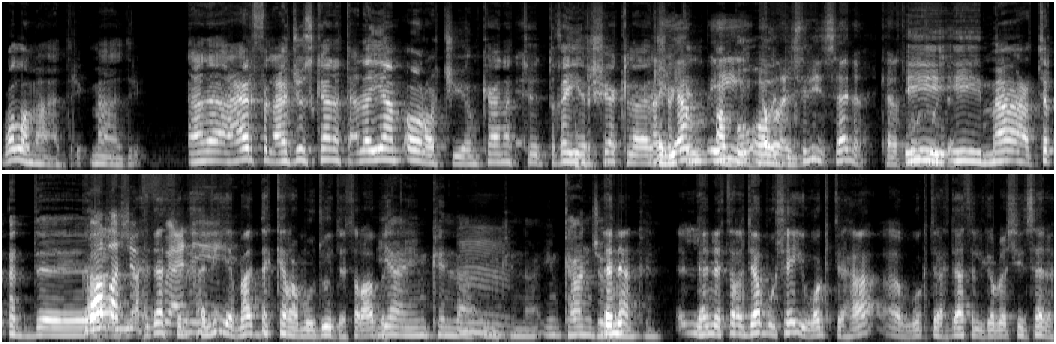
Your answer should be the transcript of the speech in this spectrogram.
والله ما أدري ما أدري. أنا أعرف العجوز كانت على أيام أوروتشي يوم كانت تغير شكلها أيام شكل اي أبو قبل اودن 20 سنة كانت اي موجودة. اي ما أعتقد آه، والله شوف الأحداث يعني- الحالية ما أتذكرها موجودة ترى ابدا يا يمكن لا مم. يمكن لا يمكن أنجلو لأن- يمكن. لأن ترى جابوا شيء وقتها آه، وقت الأحداث اللي قبل 20 سنة.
